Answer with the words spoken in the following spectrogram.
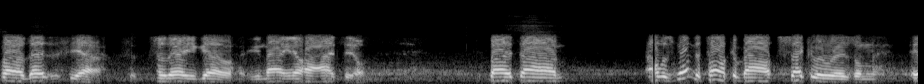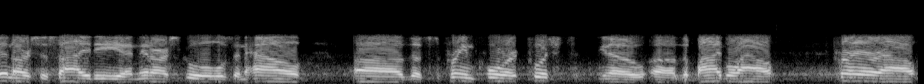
well, that's yeah. So, so, there you go. You now you know how I feel. But um, I was wanting to talk about secularism in our society and in our schools, and how uh, the Supreme Court pushed you know uh, the Bible out, prayer out,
